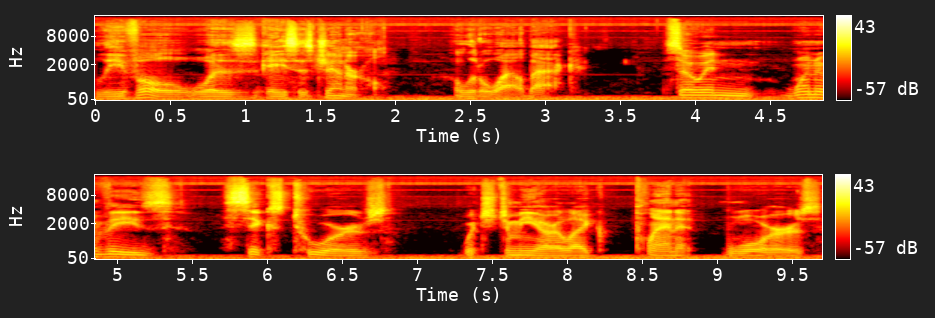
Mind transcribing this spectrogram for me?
Lee Vol was Ace's general a little while back. So, in one of these six tours, which to me are like planet wars,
